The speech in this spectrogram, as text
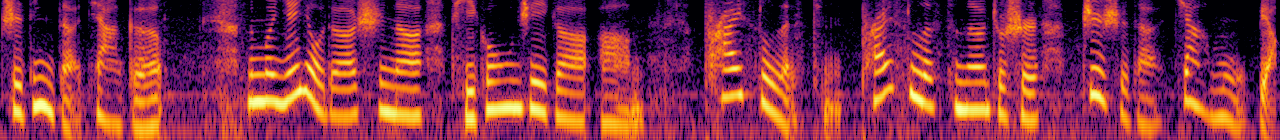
制定的价格。那么也有的是呢，提供这个啊 price list。price list 呢，就是制式的价目表。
